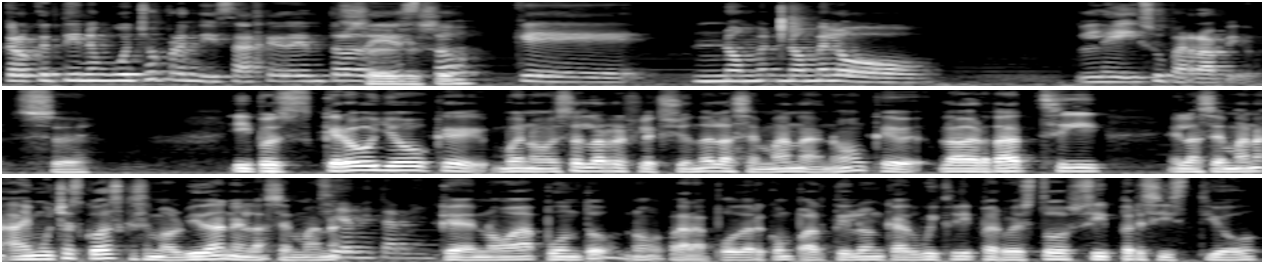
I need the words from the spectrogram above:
creo que tiene mucho aprendizaje dentro de esto que no no me lo leí súper rápido. Sí. Y pues creo yo que, bueno, esa es la reflexión de la semana, ¿no? Que la verdad sí, en la semana hay muchas cosas que se me olvidan en la semana. Sí, a mí también. Que no apunto, ¿no? Para poder compartirlo en Cat Weekly, pero esto sí persistió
